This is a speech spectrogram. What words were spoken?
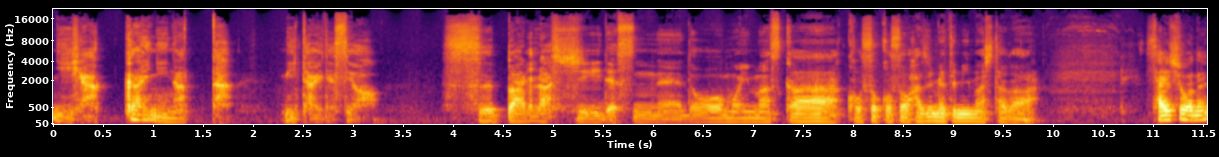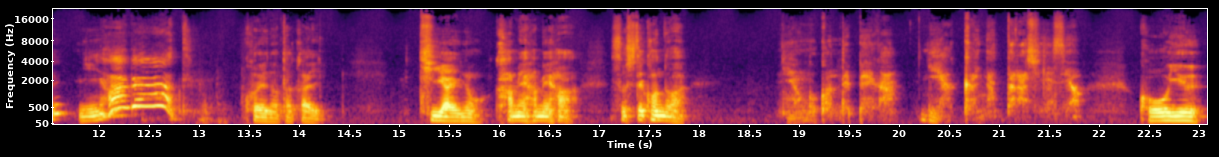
う200回になったみたいですよ。素晴らしいですね。どう思いますか？こそこそ初めて見ましたが。最初はね「ニハガー!」って声の高い気合のカメハメハ。そして今度は日本語コンテッペイが200回になったらしいですよ。こういう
